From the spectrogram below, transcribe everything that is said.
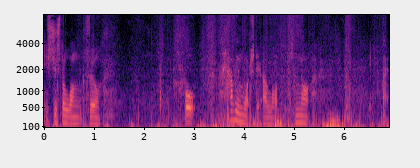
it's just a long film. But having watched it a lot, it's not like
